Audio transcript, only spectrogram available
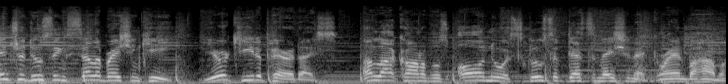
Introducing Celebration Key, your key to paradise. Unlock Carnival's all new exclusive destination at Grand Bahama,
